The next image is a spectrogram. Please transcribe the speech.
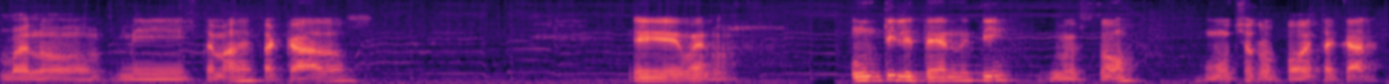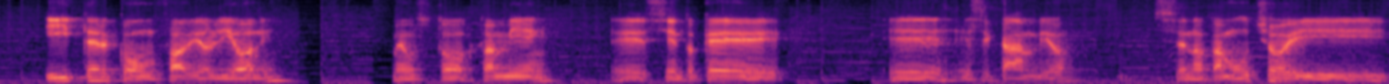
Bueno, mis temas destacados. Eh, bueno, Until Eternity me gustó mucho, lo puedo destacar. Iter con Fabio Leone me gustó también. Eh, siento que eh, ese cambio se nota mucho y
